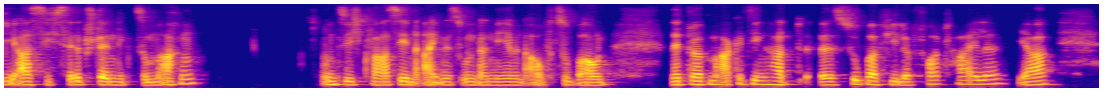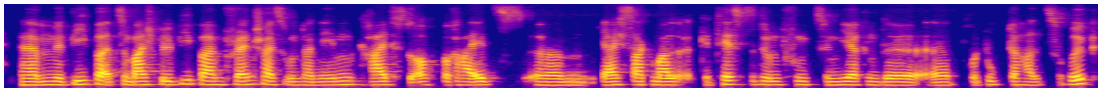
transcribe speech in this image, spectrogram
ja, sich selbstständig zu machen und sich quasi ein eigenes Unternehmen aufzubauen. Network Marketing hat äh, super viele Vorteile, ja. Ähm, wie bei, zum Beispiel wie beim Franchise-Unternehmen greifst du auch bereits, ähm, ja, ich sag mal, getestete und funktionierende äh, Produkte halt zurück.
